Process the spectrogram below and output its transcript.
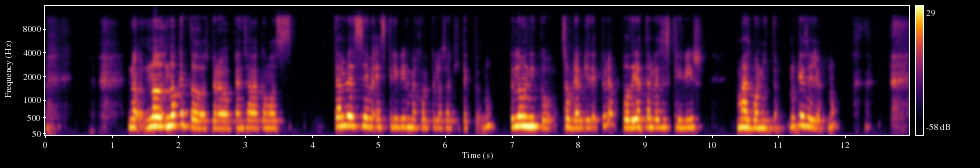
no, no, no que todos, pero pensaba como, tal vez escribir mejor que los arquitectos, ¿no? Es lo único sobre arquitectura, podría tal vez escribir más bonito, no qué sé yo, ¿no?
